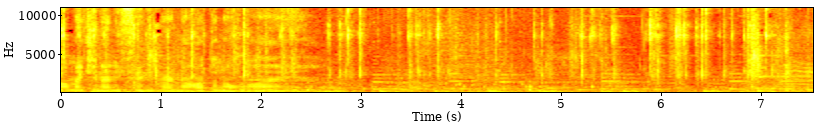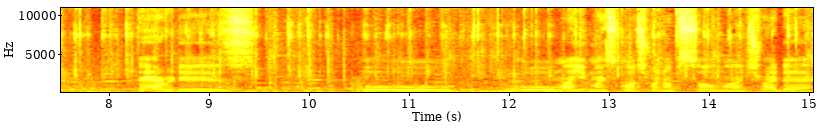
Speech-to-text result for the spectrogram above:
Not making anything right now. I don't know why. There it is. Oh, oh, my my scorch went up so much right there.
